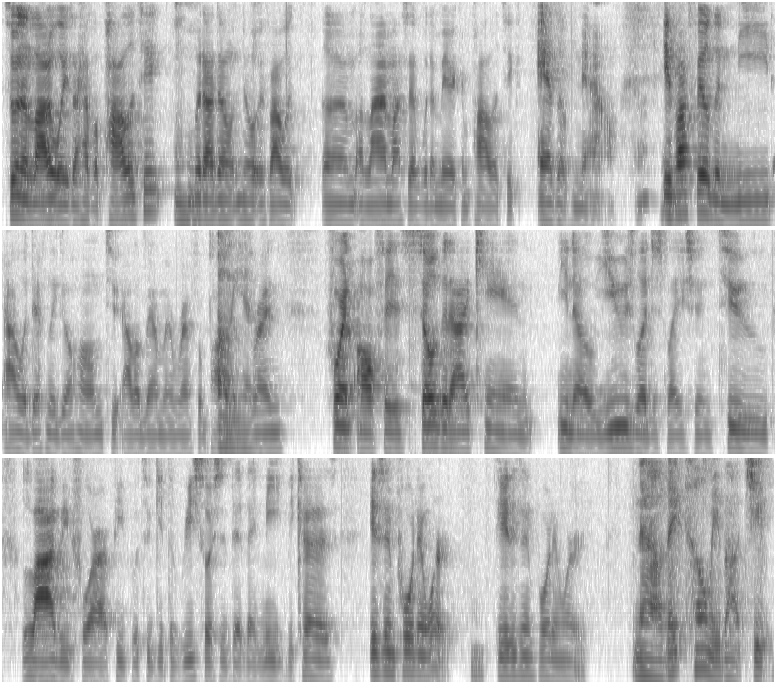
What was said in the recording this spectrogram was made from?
So in a lot of ways, I have a politic, mm-hmm. but I don't know if I would um, align myself with American politics as of now. Okay. If I feel the need, I would definitely go home to Alabama and run for politics, oh, yeah. run for an office so that I can you know, use legislation to lobby for our people to get the resources that they need because it's important work. It is important work. Now, they told me about you.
